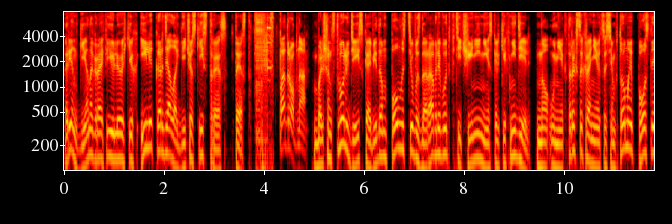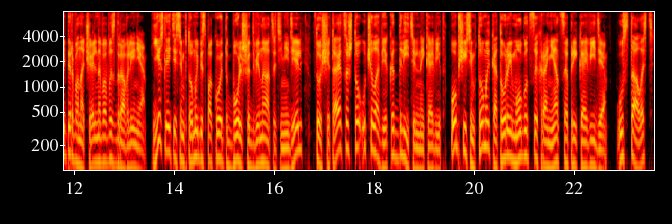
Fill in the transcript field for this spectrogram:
рентгенографию легких или кардиологический стресс-тест. Подробно. Большинство людей с ковидом полностью выздоравливают в течение нескольких недель, но у некоторых сохраняются симптомы после первоначального выздоровления. Если эти симптомы беспокоят больше 12 недель, то считается, что у человека длительный ковид. Общие симптомы, которые могут сохраняться при ковиде. Усталость,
